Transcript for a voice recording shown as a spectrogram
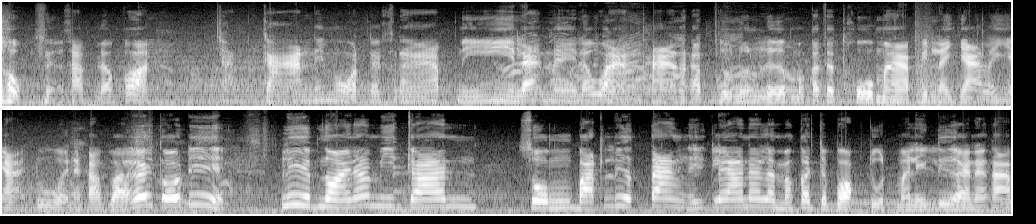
ส่งนะครับ แล้วก็จัดการให้หมดนะครับนี่และในระหว่างทางนะครับดูนนเลิฟมันก็จะโทรมาเป็นระยะระยะด้วยนะครับ ว่าเอ้ยโตนี่รีบหน่อยนะมีการ ส่งบัตรเลือกตั้งอีกแล้วนะแหล้วมันก็จะบอกจุดมาเรื่อยๆนะครับ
